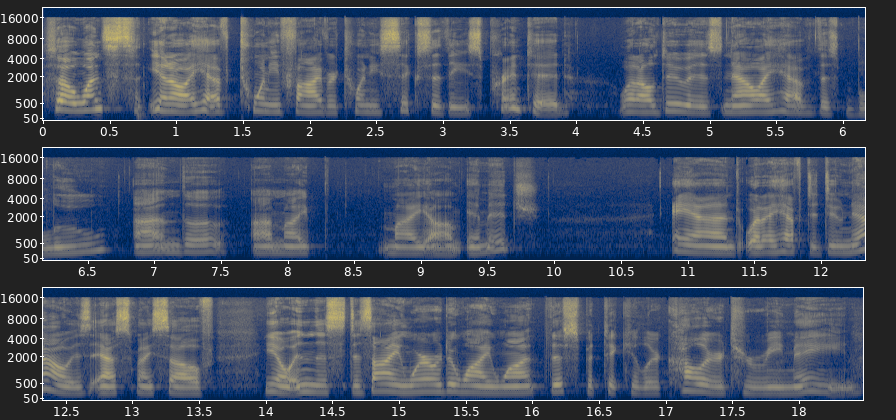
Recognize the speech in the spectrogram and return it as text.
So once, you know, I have 25 or 26 of these printed, what I'll do is now I have this blue on, the, on my, my um, image. And what I have to do now is ask myself, you know, in this design, where do I want this particular color to remain?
